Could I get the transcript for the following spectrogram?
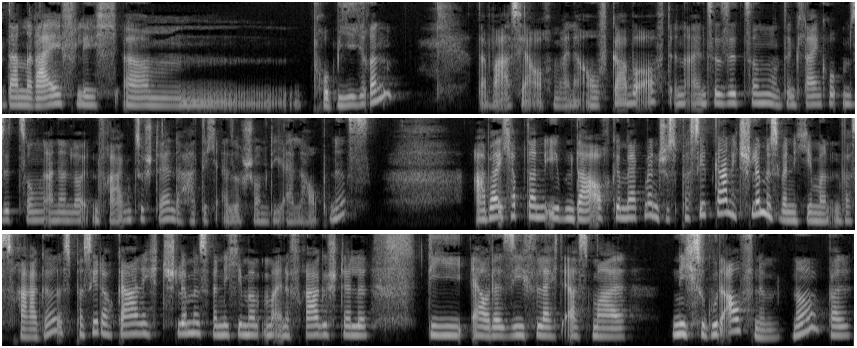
dann reiflich ähm, probieren. Da war es ja auch meine Aufgabe oft in Einzelsitzungen und in Kleingruppensitzungen anderen Leuten Fragen zu stellen. Da hatte ich also schon die Erlaubnis. Aber ich habe dann eben da auch gemerkt, Mensch, es passiert gar nichts Schlimmes, wenn ich jemanden was frage. Es passiert auch gar nichts Schlimmes, wenn ich jemandem eine Frage stelle, die er oder sie vielleicht erstmal nicht so gut aufnimmt, ne? Weil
